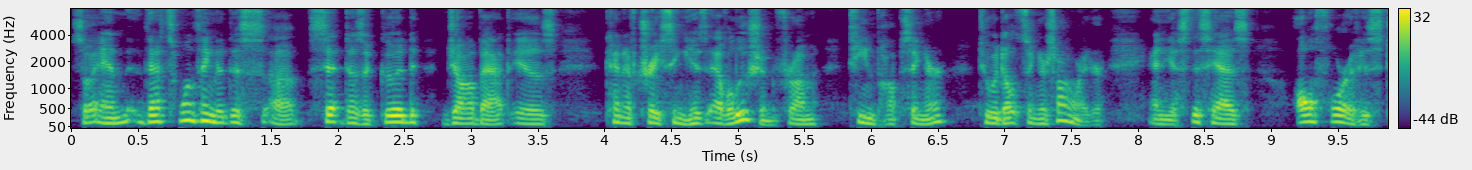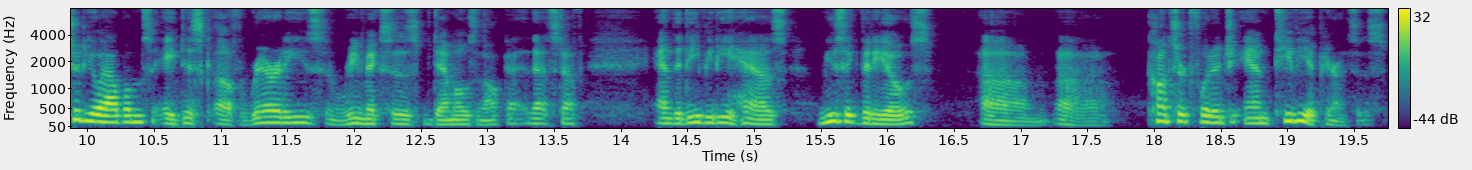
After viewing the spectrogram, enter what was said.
So, and that's one thing that this uh, set does a good job at is kind of tracing his evolution from teen pop singer to adult singer-songwriter. And yes, this has all four of his studio albums, a disc of rarities, and remixes, demos, and all that stuff. And the DVD has music videos, um, uh, concert footage, and TV appearances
